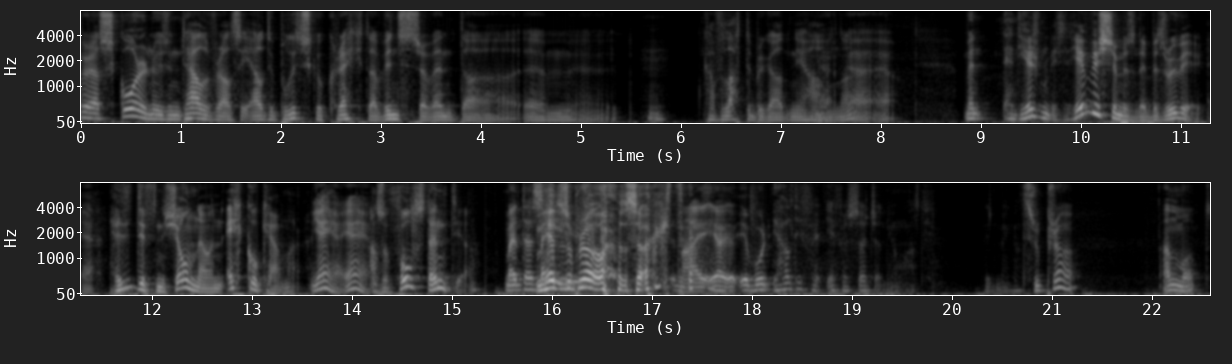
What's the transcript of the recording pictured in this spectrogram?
vera skåren i sin talfralsi av de politiske korrekta vinstra venda um, kaffelattebrigaden i havna. Ja, ja, ja. Men det här som det här visste mig som det bedriver. Ja. Det är definitionen av en ekokamera. Ja, ja, ja, ja. Alltså fullständigt, ja. Men det Men heter så bra sagt. Nej, jag jag borde jag alltid för jag försöker nu alltid. Vet mig. Så bra. Anmod.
